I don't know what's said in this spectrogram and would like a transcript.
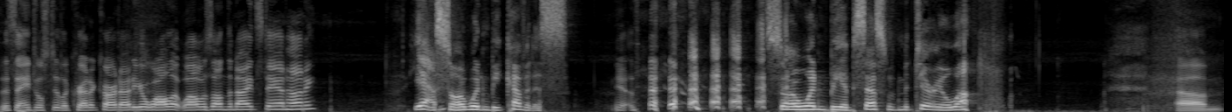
This angel steal a credit card out of your wallet while it was on the nightstand, honey? Yeah, so I wouldn't be covetous. Yeah. So I wouldn't be obsessed with material wealth. Um,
